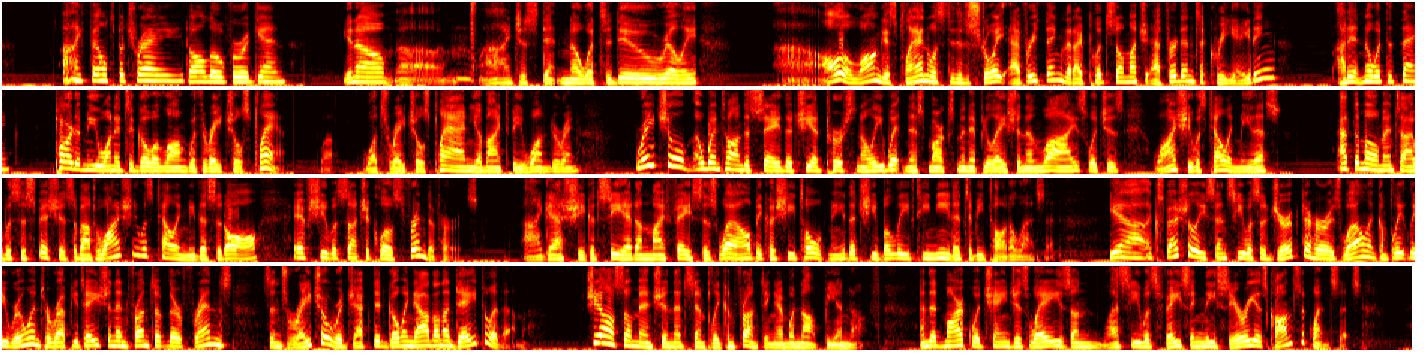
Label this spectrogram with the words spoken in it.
I felt betrayed all over again. You know, uh, I just didn't know what to do, really. Uh, all along, his plan was to destroy everything that I put so much effort into creating? I didn't know what to think. Part of me wanted to go along with Rachel's plan. Well, what's Rachel's plan, you might be wondering? Rachel went on to say that she had personally witnessed Mark's manipulation and lies, which is why she was telling me this. At the moment, I was suspicious about why she was telling me this at all, if she was such a close friend of hers. I guess she could see it on my face as well because she told me that she believed he needed to be taught a lesson. Yeah, especially since he was a jerk to her as well and completely ruined her reputation in front of their friends since Rachel rejected going out on a date with him. She also mentioned that simply confronting him would not be enough, and that Mark would change his ways unless he was facing these serious consequences.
